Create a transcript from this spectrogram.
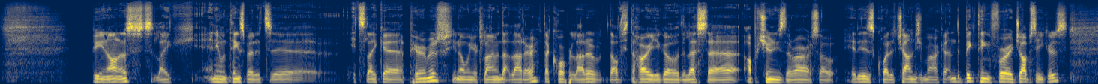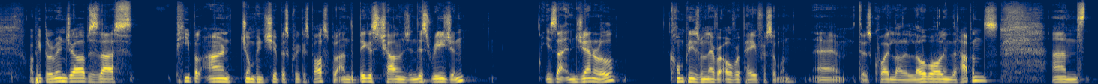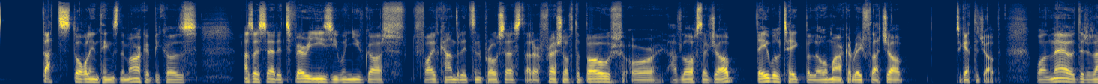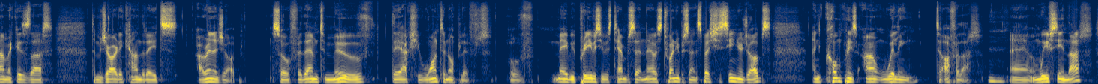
being honest, like anyone thinks about it, uh, it's like a pyramid. You know, when you're climbing that ladder, that corporate ladder, obviously, the higher you go, the less uh, opportunities there are. So it is quite a challenging market. And the big thing for job seekers or people who are in jobs is that people aren't jumping ship as quick as possible. And the biggest challenge in this region is that in general, companies will never overpay for someone. Um, there's quite a lot of lowballing that happens, and that's stalling things in the market because, as I said, it's very easy when you've got five candidates in a process that are fresh off the boat or have lost their job. They will take below market rate for that job to get the job. Well, now the dynamic is that the majority of candidates are in a job. So for them to move, they actually want an uplift of maybe previously was 10%, now it's 20%, especially senior jobs. And companies aren't willing to offer that. Um, and we've seen that.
